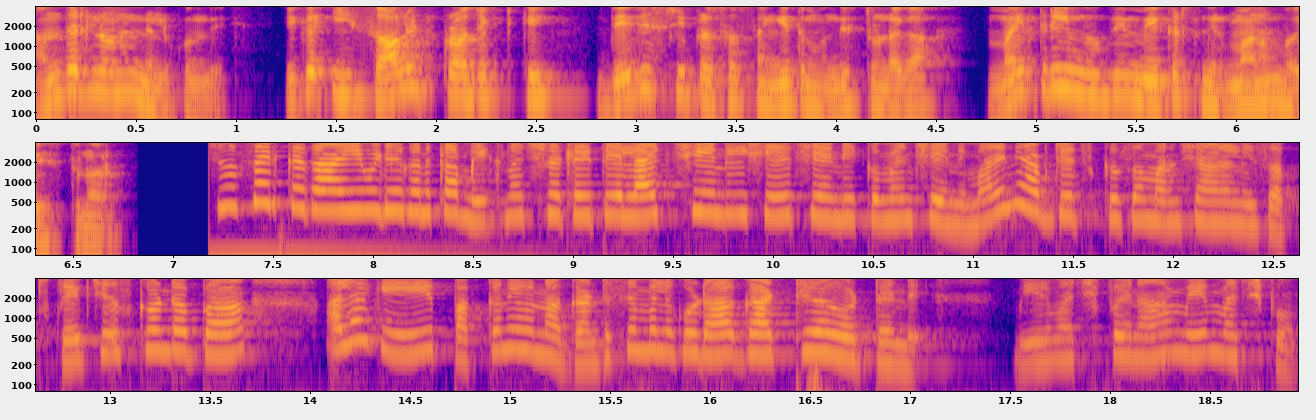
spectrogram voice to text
అందరిలోనూ నెలకొంది. ఇక ఈ సాలిడ్ ప్రాజెక్ట్కి దేవిశ్రీ ప్రసాద్ సంగీతం అందిస్తుండగా మైత్రి మూవీ మేకర్స్ నిర్మాణం వహిస్తున్నారు. చూశారు కదా ఈ వీడియో కనుక మీకు నచ్చినట్లయితే లైక్ చేయండి షేర్ చేయండి కమెంట్ చేయండి. మరిన్ని అప్డేట్స్ కోసం మన ఛానల్ని సబ్స్క్రైబ్ చేసుకోండి అబ్బా. అలాగే పక్కనే ఉన్న గంట సెమ్మలు కూడా గట్టిగా కొట్టండి. మీరు మర్చిపోయినా మేము మర్చిపోం.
